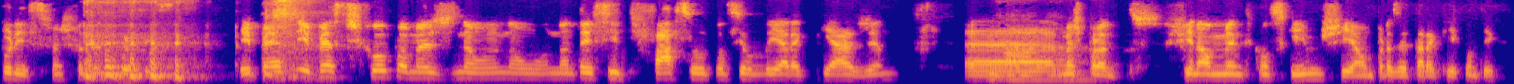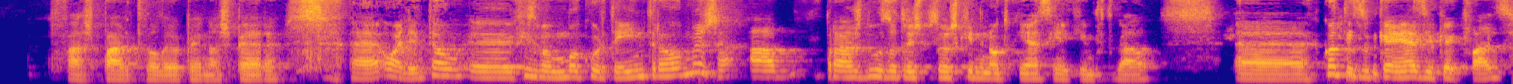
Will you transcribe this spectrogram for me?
por isso, vamos fazendo por isso. e, peço, e peço desculpa, mas não, não, não tem sido fácil conciliar aqui a agenda. Uh, mas pronto, finalmente conseguimos e é um prazer estar aqui contigo faz parte, valeu a pena a espera. Uh, olha, então, uh, fiz uma, uma, curta intro, mas há para as duas ou três pessoas que ainda não te conhecem aqui em Portugal. Uh, Contas o quem és e o que é que fazes?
